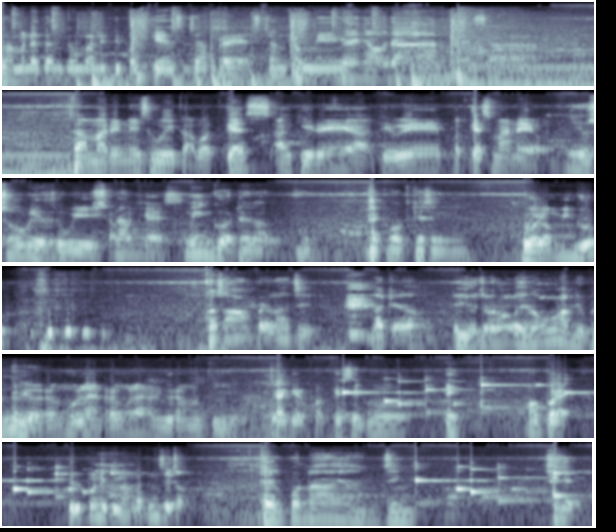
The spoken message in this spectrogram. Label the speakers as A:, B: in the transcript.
A: Selamat datang kembali di podcast Capres Cangkeme
B: Benyok dan
A: Biasa. Sak marine suwi kak podcast Akhirnya ya dewe podcast mana yo?
B: Iya suwi.
A: Suwi, Kak Podcast.
B: Minggu ada kak Tag podcast ini?
A: Bolong minggu.
B: Gak sampai lah Cik. Lagi yang Iya cok orang orang ulan ya bener.
A: Iya
B: ya
A: orang bulan, orang bulan kurang lebih. Terakhir podcast iku Eh, apa rek? Telepon iku angkatan sih
B: Cok Telepon aja anjing. Sih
